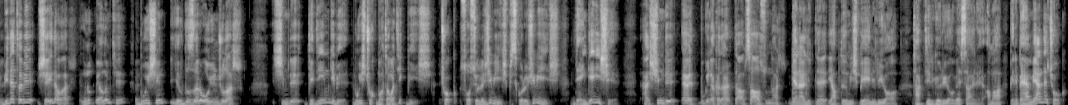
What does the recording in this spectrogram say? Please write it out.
Bir de tabii şey de var. Unutmayalım ki bu işin yıldızları oyuncular. Şimdi dediğim gibi bu iş çok matematik bir iş. Çok sosyoloji bir iş, psikoloji bir iş, denge işi. Ha şimdi evet bugüne kadar tamam sağ olsunlar. Genellikle yaptığım iş beğeniliyor, takdir görüyor vesaire. Ama beni beğenmeyen de çok.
